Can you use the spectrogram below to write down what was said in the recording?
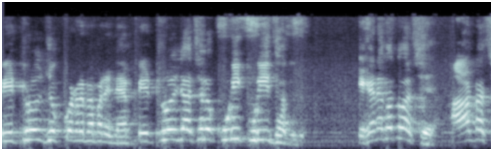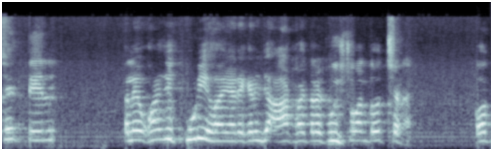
পেট্রোল যোগ করার ব্যাপারই নেই। পেট্রোল যা ছিল কুড়ি কুড়ি থাকবে। এখানে কত আছে? আট আছে তেল তাহলে ওখানে যদি কুড়ি হয় আর এখানে যে আট হয়, তাহলে টু ইস টু ওয়ান তো হচ্ছে না। কত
